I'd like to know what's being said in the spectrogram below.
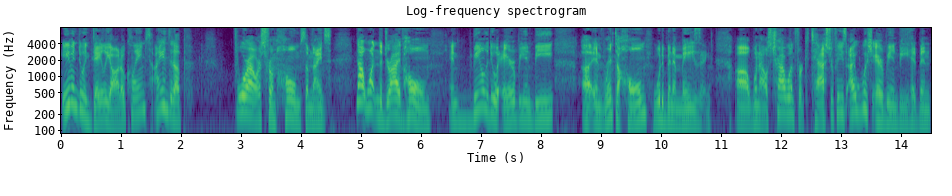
Even doing daily auto claims, I ended up 4 hours from home some nights not wanting to drive home and being able to do an Airbnb uh, and rent a home would have been amazing. Uh, when I was traveling for catastrophes, I wish Airbnb had been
